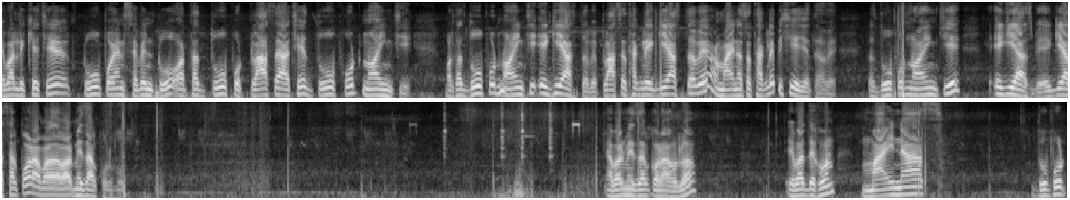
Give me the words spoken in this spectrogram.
এবার লিখেছে টু পয়েন্ট সেভেন টু অর্থাৎ দু ফুট প্লাসে আছে দু ফুট নয় ইঞ্চি। অর্থাৎ দু ফুট নয় ইঞ্চি এগিয়ে আসতে হবে। প্লাসে থাকলে এগিয়ে আসতে হবে আর মাইনাসে থাকলে পিছিয়ে যেতে হবে। তো দু ফুট নয় ইঞ্চি এগিয়ে আসবে। এগিয়ে আসার পর আমরা আবার মেজার করব। আবার মেজার করা হলো। এবার দেখুন মাইনাস দু ফুট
